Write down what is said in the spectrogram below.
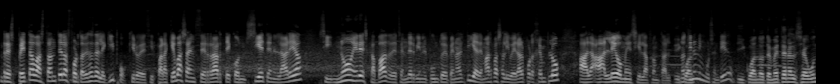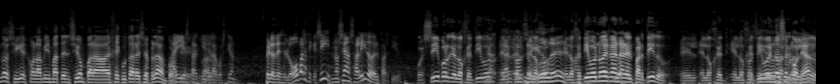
respeta bastante las fortalezas del equipo. Quiero decir, ¿para qué vas a encerrarte con siete en el área si no eres capaz de defender bien el punto de penalti y además vas a liberar, por ejemplo, a, a Leo Messi en la frontal? Y No cuan- tiene ningún sentido. Y cuando te meten el segundo, sigues con la misma tensión para ejecutar ese plan. porque, Ahí está el kit de claro. la cuestión. Pero desde luego parece que sí, no se han salido del partido. Pues sí, porque el objetivo, Ya- ya han el- el- conseguido- el, el objetivo no es ganar el partido. El, el obje- el objetivo es no ser goleado.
